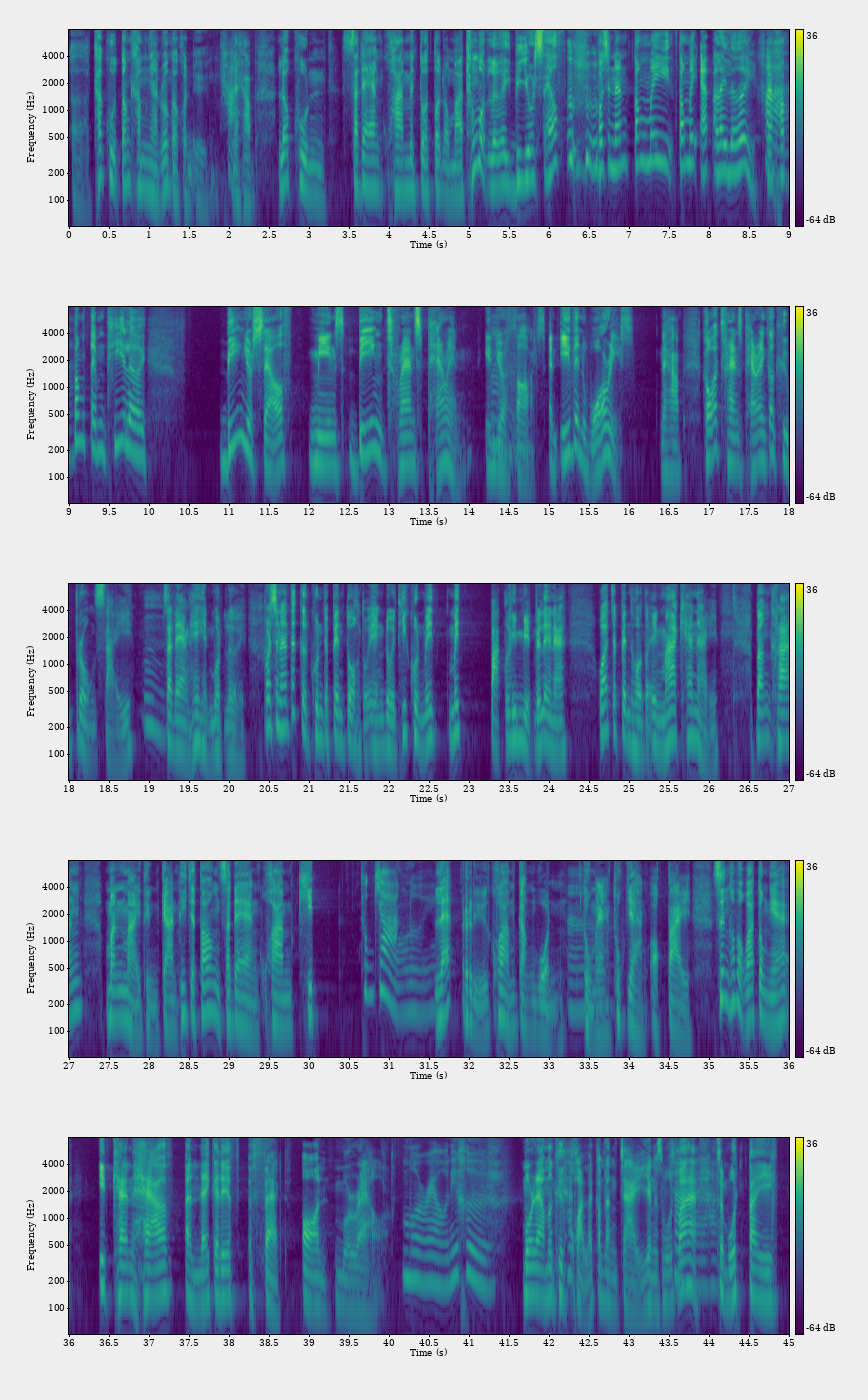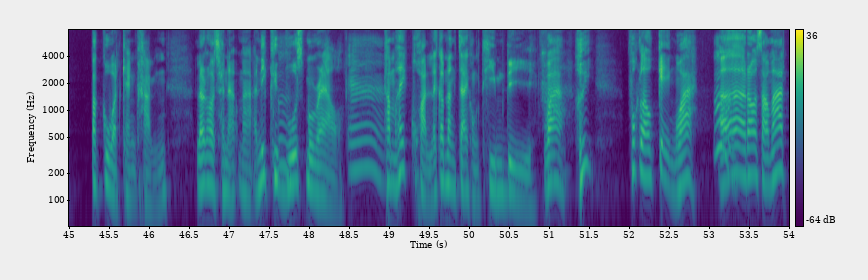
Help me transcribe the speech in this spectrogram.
เอ่อถ้าคุณต้องทำงานร่วมกับคนอื่นค่ะนะครับ แล้วคุณแสดงความเป็นตัวตนออกมาทั้งหมดเลย be yourself เพราะฉะนั้นต้องไม่ต้องไม่แอปอะไรเลยค่ะนะครับ ต้องเต็มที่เลย being yourself means being transparent in your thoughts and even worries นะครับคาว่า transparent ก็คือโปร่งใสแสดงให้เห็นหมดเลย เพราะฉะนั้นถ้าเกิดคุณจะเป็นตัวของตัวเองโดยที่คุณไม่ไม่ปักลิมิตไว้เลยนะ ว่าจะเป็นตัวของตัวเองมากแค่ไหน บางครั้งมันหมายถึงการที่จะต้องแสดงความคิดทุกอย่างเลย และหรือความกังวลถูกไหมทุกอย่างออกไป ซึ่งเขาบอกว่าตรงเนี้ย it can have a negative effect on morale moral นี่คือ โมเรลมันคือขวัญและกำลังใจ อย่างสมมติว่าใช่ค่ะสมมติไปประกวดแข่งขัน แล้วเราชนะมา อันนี้คือ boost morale อ่าทำให้ขวัญและกำลังใจของทีมดี ว่า เฮ้ย พวกเราเก่งว่ะเออเราสามารถ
